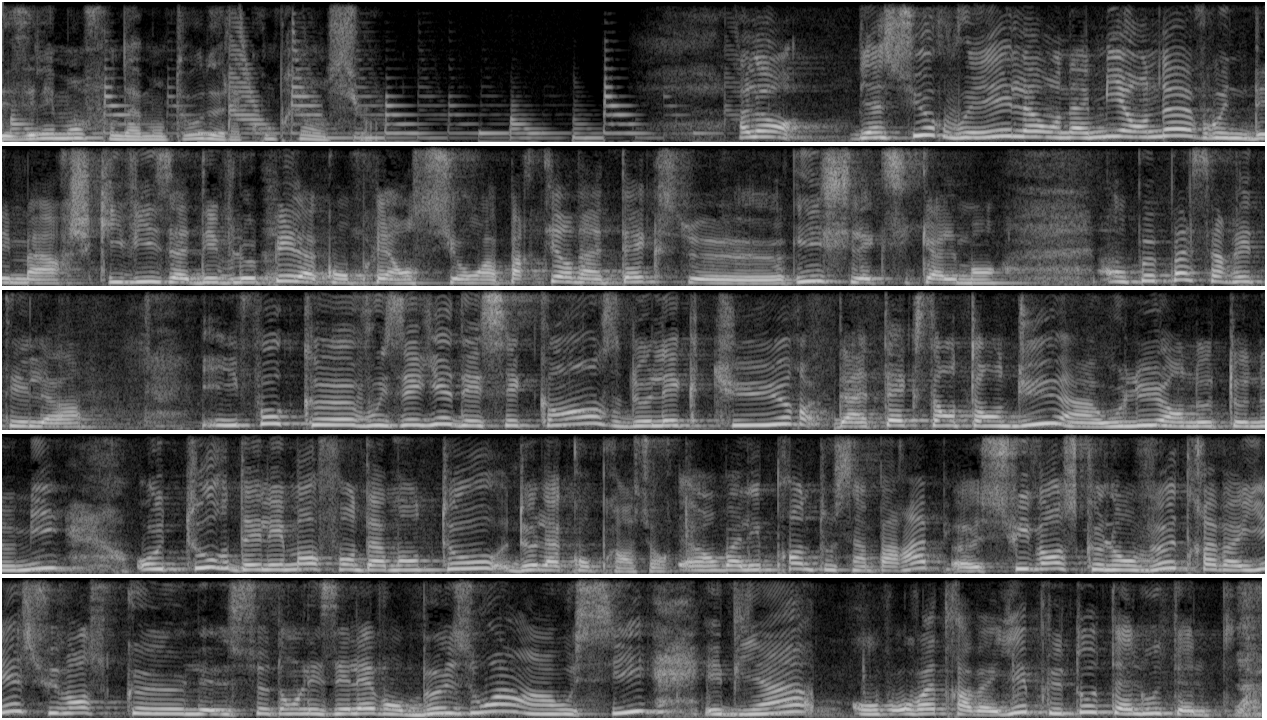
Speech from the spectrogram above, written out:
les éléments fondamentaux de la compréhension. Alors, bien sûr, vous voyez, là, on a mis en œuvre une démarche qui vise à développer la compréhension à partir d'un texte euh, riche lexicalement. On ne peut pas s'arrêter là. Il faut que vous ayez des séquences de lecture d'un texte entendu hein, ou lu en autonomie autour d'éléments fondamentaux de la compréhension. on va les prendre tous un par un, euh, suivant ce que l'on veut travailler, suivant ce, que, dont les élèves ont besoin hein, aussi, eh bien, on va travailler plutôt tel ou tel point.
